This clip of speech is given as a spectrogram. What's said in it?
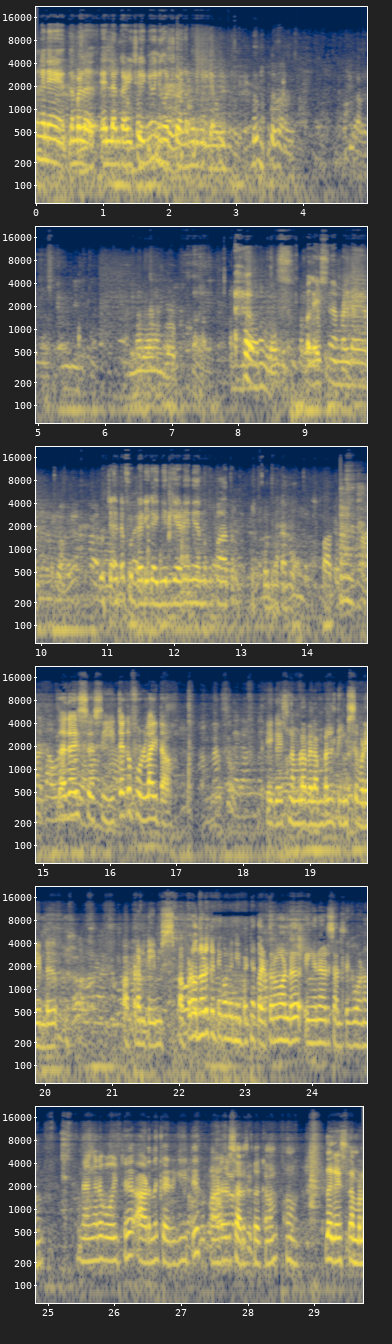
അങ്ങനെ നമ്മൾ എല്ലാം കഴിച്ചു കഴിഞ്ഞു. ഇനി കുറച്ച് വെള്ളം കൂടി കുടിക്കാം. അപ്പൊ കഴിച്ച് നമ്മളുടെ ഉച്ചക്കത്തെ ഫുഡ് അടി കഴിഞ്ഞിരിക്കുകയാണ്. ഇനി നമുക്ക് പാത്രം കൊണ്ടുപോകാൻ പോവാം. ഗൈസ് സീറ്റൊക്കെ ഫുള്ളായിട്ടാ ഗൈസ് നമ്മളെ വിളമ്പൽ ടീംസ് ഇവിടെ ഉണ്ട് പപ്പടം ടീംസ് പപ്പടം ഒന്നുകൂടെ കിട്ടിക്കൊണ്ട് ഇനി പറ്റിയ കുഴപ്പം കൊണ്ട് ഇങ്ങനെ ഒരു സ്ഥലത്തേക്ക് പോകണം. പിന്നെ അങ്ങനെ പോയിട്ട് ആടുന്ന് കഴുകിയിട്ട് അവിടെ ഒരു സ്ഥലത്ത് വെക്കണം. ഇതാ ഗൈസ് നമ്മൾ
